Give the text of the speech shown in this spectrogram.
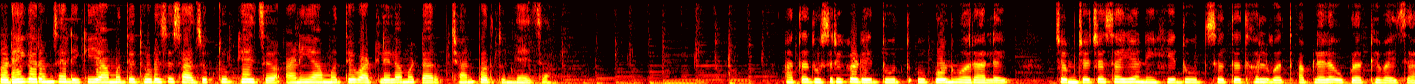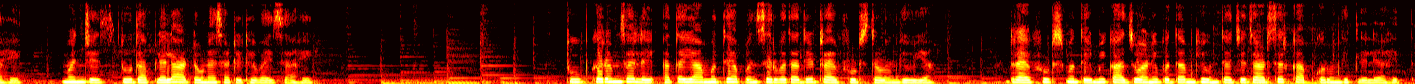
कढई गरम झाली की यामध्ये थोडंसं साजूक तूप घ्यायचं आणि यामध्ये वाटलेला मटार छान परतून घ्यायचा. आता दुसरीकडे दूध उकळून वर आलंय. चमच्याच्या साह्याने हे दूध सतत हलवत आपल्याला उकळत ठेवायचं आहे. म्हणजेच दूध आपल्याला आटवण्यासाठी ठेवायचं आहे. तूप गरम झाले आता यामध्ये आपण सर्वात आधी ड्रायफ्रूट्स तळून घेऊया. ड्रायफ्रूट्समध्ये मी काजू आणि बदाम घेऊन त्याचे जाडसर काप करून घेतलेले आहेत.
